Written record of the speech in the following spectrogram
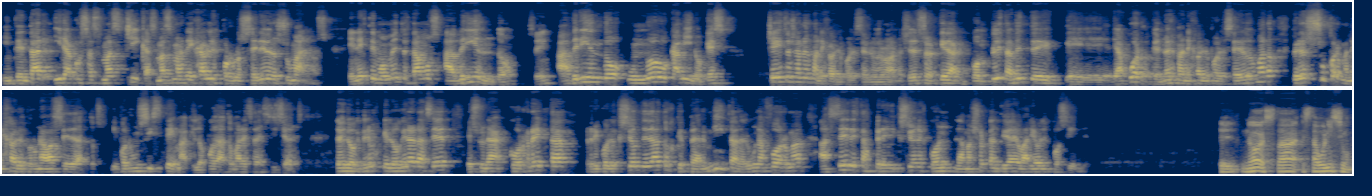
intentar ir a cosas más chicas, más manejables por los cerebros humanos. En este momento estamos abriendo, ¿sí? abriendo un nuevo camino que es che, esto ya no es manejable por el cerebro humano. Eso queda completamente eh, de acuerdo, que no es manejable por el cerebro humano, pero es súper manejable por una base de datos y por un sistema que lo pueda tomar esas decisiones. Entonces, lo que tenemos que lograr hacer es una correcta recolección de datos que permita, de alguna forma, hacer estas predicciones con la mayor cantidad de variables posible. no, está, está buenísimo.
